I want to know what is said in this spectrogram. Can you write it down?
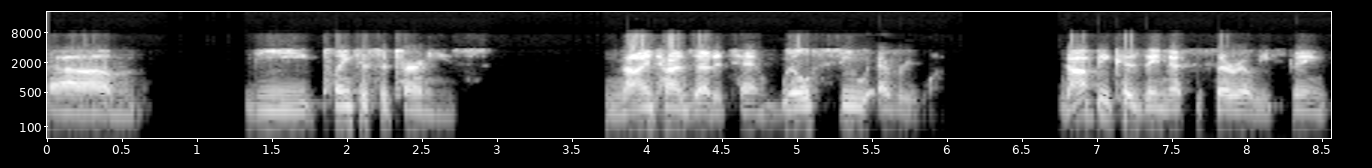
um, the plaintiff's attorneys, nine times out of 10, will sue everyone, not because they necessarily think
